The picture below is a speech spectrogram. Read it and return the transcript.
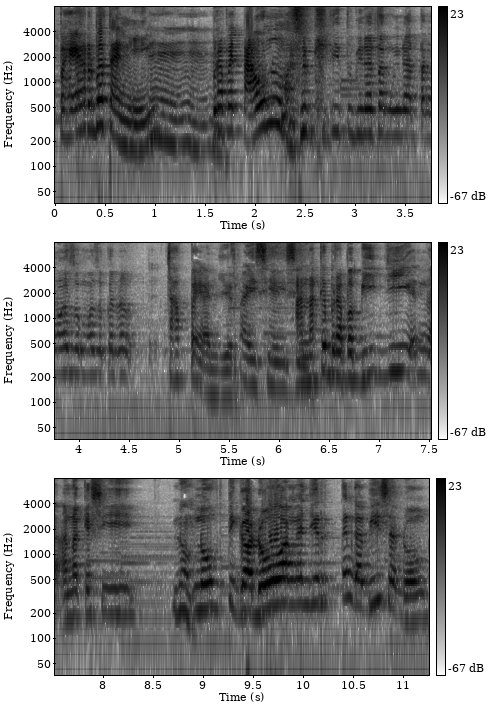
PR banget anjing. Hmm, Berapa tahun lu masukin itu binatang-binatang langsung masuk ke dalam capek anjir. I see, I see. Anaknya berapa biji? Anaknya si Nuh. Nuh tiga doang anjir. Kan nggak bisa dong.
